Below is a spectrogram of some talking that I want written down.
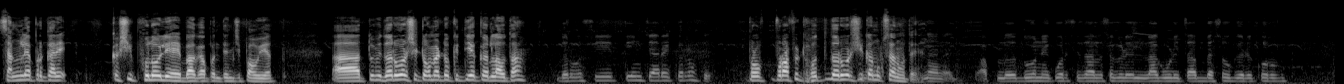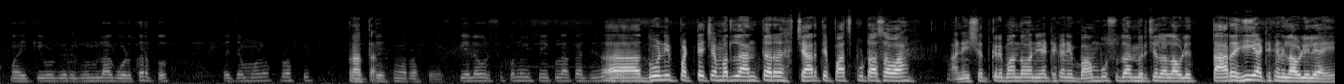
चांगल्या प्रकारे कशी फुलवली आहे बाग आपण त्यांची पाहूयात. तुम्ही दरवर्षी टोमॅटो किती एकर लावता? दरवर्षी तीन चार एकर प्रॉ प्रॉफिट होतं दरवर्षी का नुकसान नाही आपलं दोन एक वर्ष झालं सगळे लागवडीचा अभ्यास वगैरे करून माहिती वगैरे घेऊन लागवड करतो. त्याच्यामुळं प्रॉफिट राहतं. गेल्या वर्षी पण वीस एक लाखाची दोन्ही पट्ट्याच्या मधलं अंतर चार ते पाच फूट असावा. आणि शेतकरी बांधवांनी या ठिकाणी बांबू सुद्धा मिरचीला लावले तारही या ठिकाणी लावलेले आहे.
